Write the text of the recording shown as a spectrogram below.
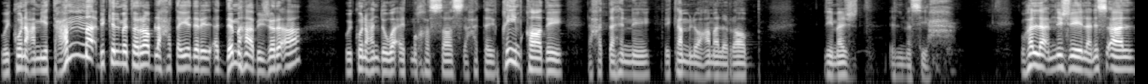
ويكون عم يتعمق بكلمة الرب لحتى يقدر يقدمها بجرأة ويكون عنده وقت مخصص لحتى يقيم قاضي لحتى هن يكملوا عمل الرب لمجد المسيح. وهلأ بنجي لنسأل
